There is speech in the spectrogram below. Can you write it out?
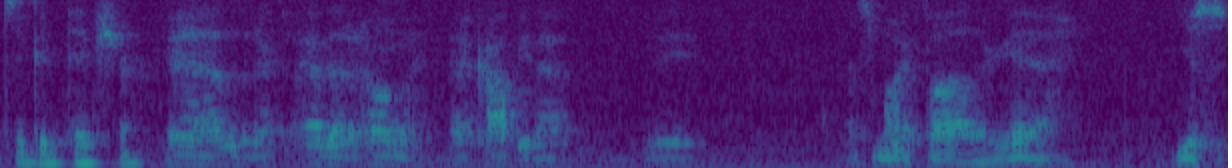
It's a good picture. Yeah, that was an ex, I have that at home. I had a copy of that. Me. That's my father, yeah. You, s-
